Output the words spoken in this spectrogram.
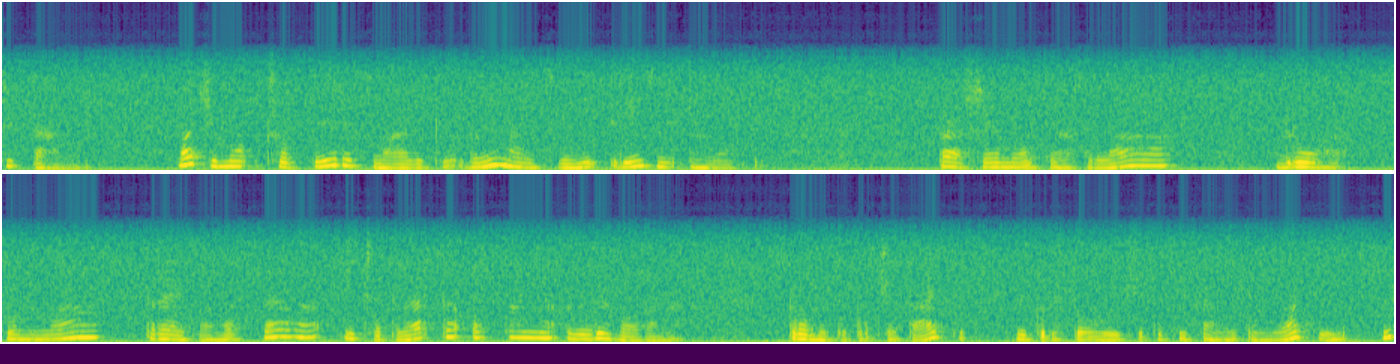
читання. Бачимо чотири смайлики, вони мають свої різні емоції. Перша емоція зла, друга сумна, третя весела і четверта остання здивована. Спробуйте прочитайте, використовуючи такі самі емоції, всі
